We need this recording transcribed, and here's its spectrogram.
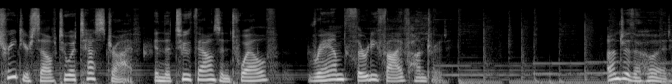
Treat yourself to a test drive in the 2012 Ram 3500. Under the hood,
